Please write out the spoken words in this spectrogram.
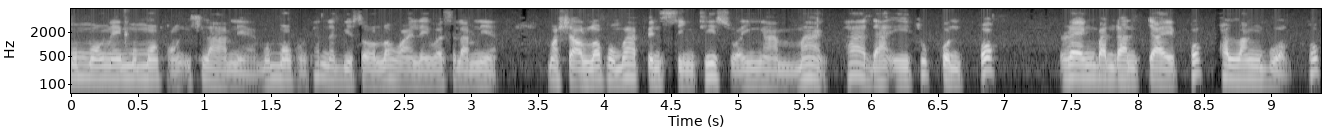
มุมมองในมุมมองของอิสลามเนี่ยมุมมองของท่านนบีสุลต่านละวะลัยวะสลามเนี่ยมาชาอัลลอฮ์ผมว่าเป็นสิ่งที่สวยงามมาก ถ้าดาอีทุกคนพกแรงบันดาลใจ พกพลังบวกพก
